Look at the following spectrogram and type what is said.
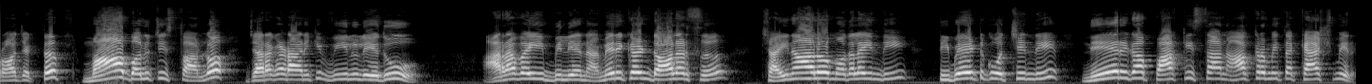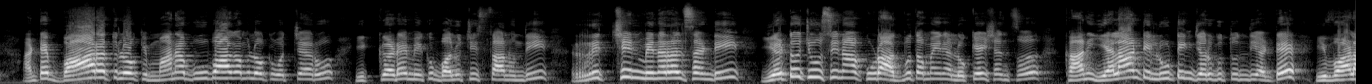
ప్రాజెక్ట్ మా బలుచిస్తాన్లో జరగడానికి వీలు లేదు. అరవై బిలియన్ అమెరికన్ డాలర్స్ చైనాలో మొదలైంది. టిబేట్కు వచ్చింది నేరుగా పాకిస్తాన్ ఆక్రమిత కాశ్మీర్. అంటే భారత్లోకి మన భూభాగంలోకి వచ్చారు. ఇక్కడే మీకు బలుచిస్తాన్ ఉంది. రిచ్ ఇన్ మినరల్స్ అండి. ఎటు చూసినా కూడా అద్భుతమైన లొకేషన్స్. కానీ ఎలాంటి లూటింగ్ జరుగుతుంది అంటే ఇవాళ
